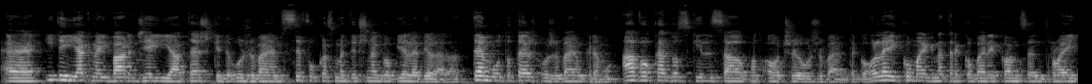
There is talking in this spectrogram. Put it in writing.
e, i jak najbardziej ja też, kiedy używałem syfu kosmetycznego wiele, wiele lat temu, to też używałem kremu Avocado Skillsa pod oczy, używałem tego olejku Magnet Recovery Concentrate,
